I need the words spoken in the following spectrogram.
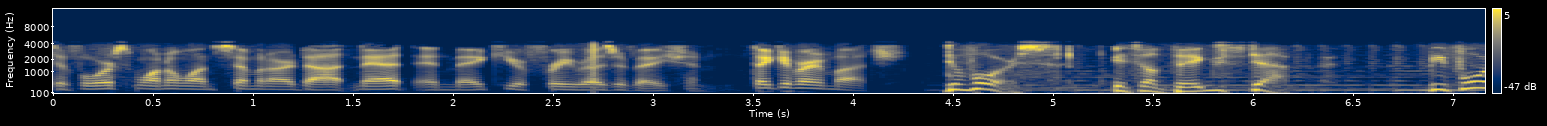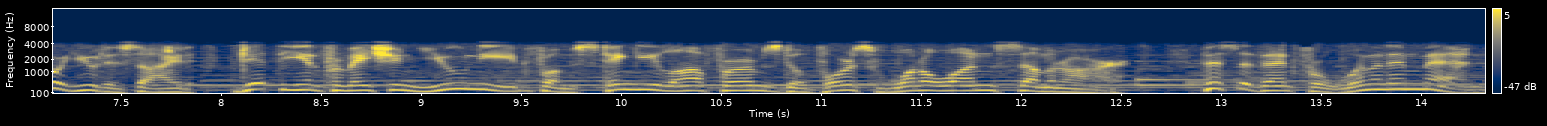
divorce101seminar.net and make your free reservation. Thank you very much. Divorce. It's a big step. Before you decide, get the information you need from Stange Law Firm's Divorce 101 seminar. This event for women and men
